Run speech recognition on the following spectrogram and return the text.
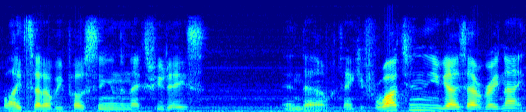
flights that I'll be posting in the next few days. And uh, thank you for watching. You guys have a great night.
